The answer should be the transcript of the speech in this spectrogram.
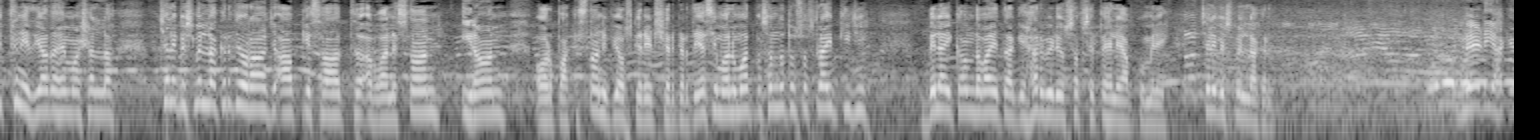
इतने ज़्यादा है, माशाल्लाह। चले बिस्मिल्लाह करते और आज आपके साथ अफ़गानिस्तान, ईरान और पाकिस्तानी प्याज के रेट शेयर करते हैं। ऐसी मालूम पसंद हो तो सब्सक्राइब कीजिए, बेल आइकॉन दबाए ताकि हर वीडियो सबसे पहले आपको मिले। चले बिस्मिल्लाह करते मीडिया के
